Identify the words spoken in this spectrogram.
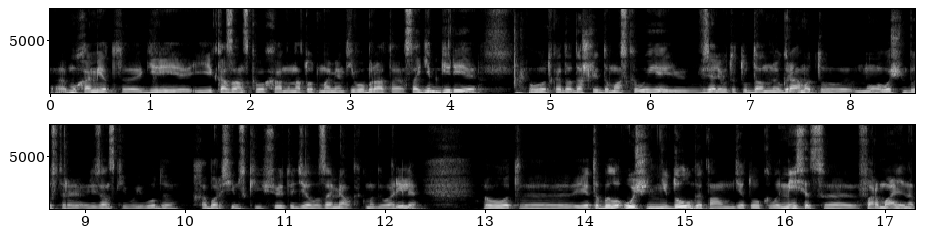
э, Мухаммед Гирея и казанского хана на тот момент его брата Сагиб Гирея, вот, когда дошли до Москвы и взяли вот эту данную грамоту, но очень быстро рязанский воевода Хабар Симский все это дело замял, как мы говорили, вот. Э, и это было очень недолго, там где-то около месяца формально.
